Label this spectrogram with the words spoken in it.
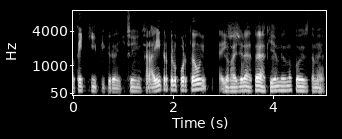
Não tem equipe grande. Sim, O sim. cara entra pelo portão e é já isso. vai direto. É, aqui é a mesma coisa também. É.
